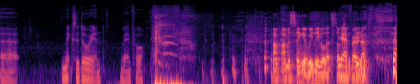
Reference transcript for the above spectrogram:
uh, Mixadorian. I'm going for. I'm, I'm a singer. We leave all that stuff Yeah, to the fair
